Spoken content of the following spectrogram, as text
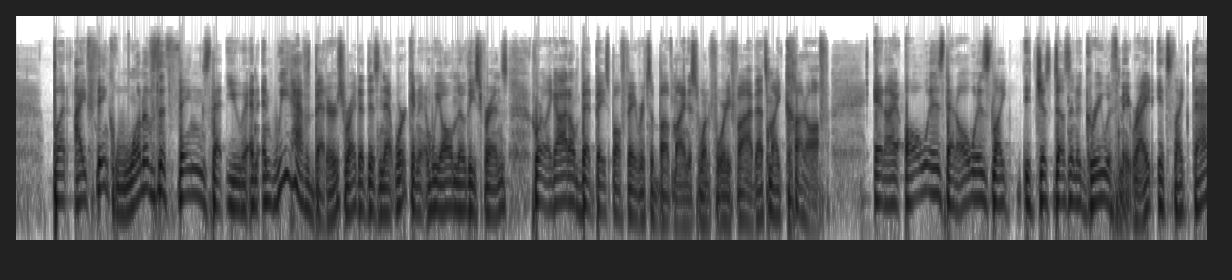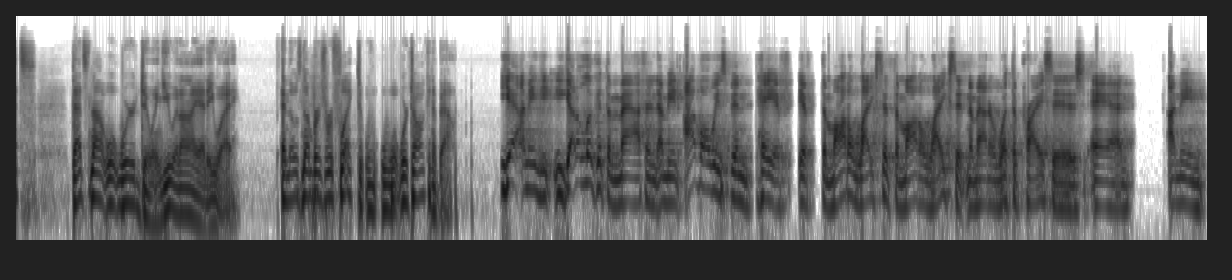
But I think one of the things that you and, and we have betters right at this network, and, and we all know these friends who are like, oh, I don't bet baseball favorites above minus 145. That's my cutoff. And I always that always like it just doesn't agree with me, right? It's like that's that's not what we're doing, you and I anyway. And those numbers reflect what we're talking about. Yeah, I mean, you, you got to look at the math, and I mean, I've always been, hey, if if the model likes it, the model likes it, no matter what the price is. And I mean,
